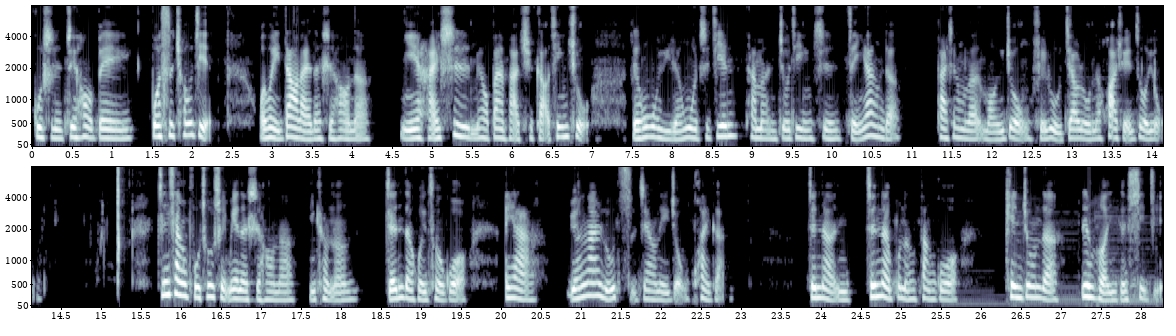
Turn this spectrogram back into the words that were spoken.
故事最后被波斯抽检、娓娓道来的时候呢，你还是没有办法去搞清楚人物与人物之间他们究竟是怎样的发生了某一种水乳交融的化学作用。真相浮出水面的时候呢，你可能真的会错过。哎呀，原来如此，这样的一种快感，真的，你真的不能放过片中的任何一个细节。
